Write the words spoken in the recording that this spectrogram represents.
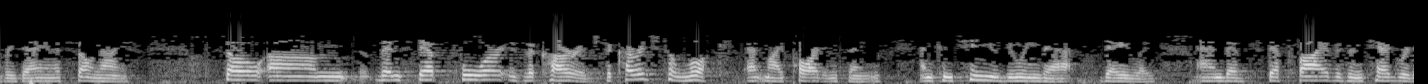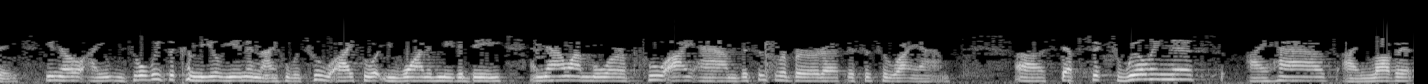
every day and it's so nice. So um, then step four is the courage, the courage to look at my part in things and continue doing that daily. And then step five is integrity. You know, I was always a chameleon and I was who I thought you wanted me to be, and now I'm more of who I am. This is Roberta, this is who I am. Uh, step six, willingness. I have, I love it.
